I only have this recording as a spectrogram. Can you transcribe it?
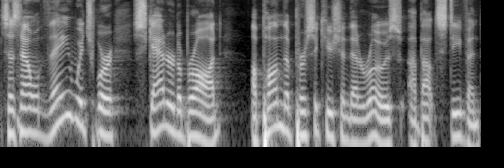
It says, Now they which were scattered abroad upon the persecution that arose about Stephen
